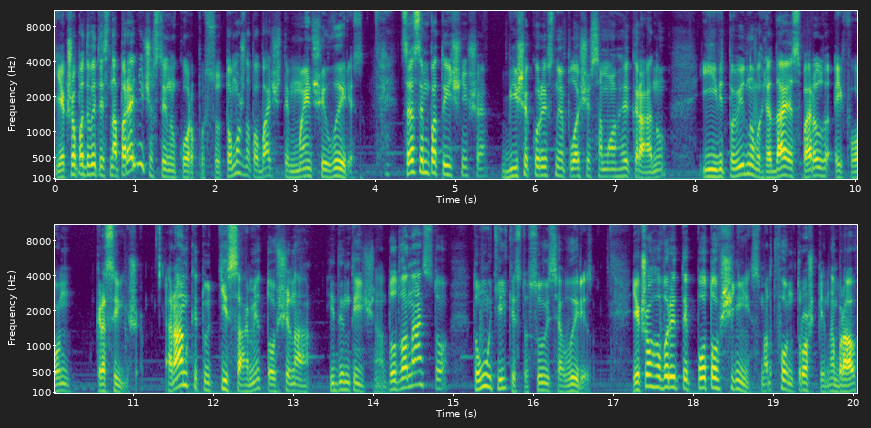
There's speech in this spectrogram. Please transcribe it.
Якщо подивитись на передню частину корпусу, то можна побачити менший виріс. Це симпатичніше, більше корисної площі самого екрану, і відповідно виглядає спереду iPhone красивіше. Рамки тут ті самі, товщина ідентична до 12-го, тому тільки стосується вирізу. Якщо говорити по товщині, смартфон трошки набрав,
